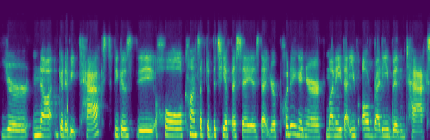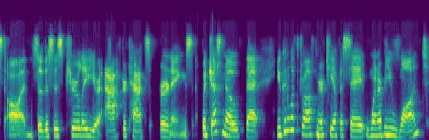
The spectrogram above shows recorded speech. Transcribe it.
you're not going to be taxed because the whole concept of the TFSA is that you're putting in your money that you've already been taxed on. So this is purely your after tax earnings. But just note that you can withdraw from your TFSA whenever you want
